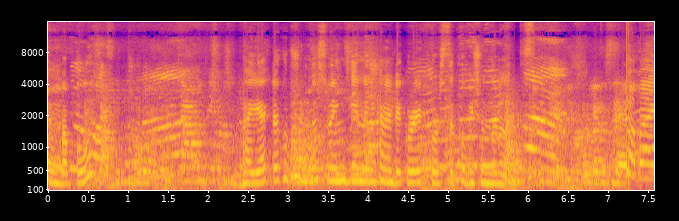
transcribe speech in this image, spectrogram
টুম্বাপু। ভাইয়া একটা খুব সুন্দর সুইং কিনে এখানে ডেকোরেট করছে খুবই সুন্দর লাগছে। সবাই।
